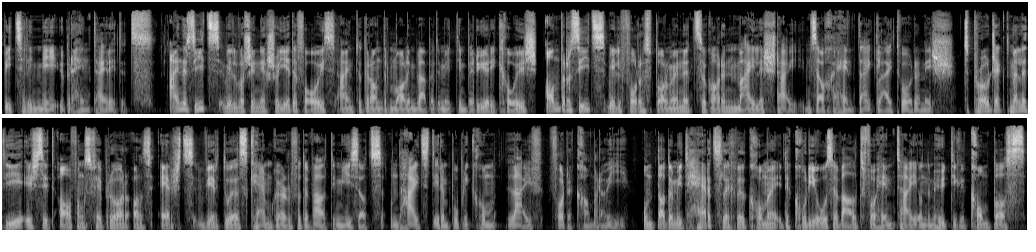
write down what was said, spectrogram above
bisschen mehr über Hentai reden. Einerseits, weil wahrscheinlich schon jeder von uns ein oder andere Mal im Leben damit in Berührung gekommen ist. Andererseits, weil vor ein paar Monaten sogar ein Meilenstein in Sachen Hentai gelegt worden ist. Die Project Melody ist seit Anfang Februar als erstes virtuelles Camgirl der Welt im Einsatz und heizt ihrem Publikum live vor der Kamera ein. Und damit herzlich willkommen in der kuriosen Welt von Hentai und dem heutigen Kompass.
